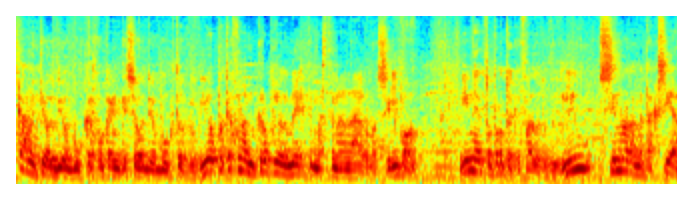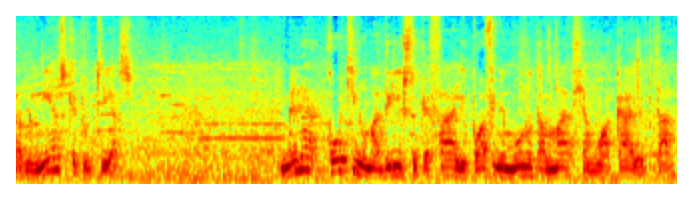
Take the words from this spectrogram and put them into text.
κάνω και audiobook, έχω κάνει και σε audiobook το βιβλίο, οπότε έχω ένα μικρό πλεονέκτημα στην ανάγνωση. Λοιπόν, είναι το πρώτο κεφάλαιο του βιβλίου, σύνορα μεταξύ Αρμενίας και Τουρκίας με ένα κόκκινο μαντίλι στο κεφάλι που άφηνε μόνο τα μάτια μου ακάλυπτα,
